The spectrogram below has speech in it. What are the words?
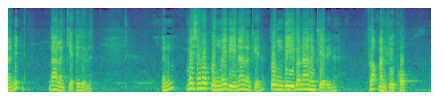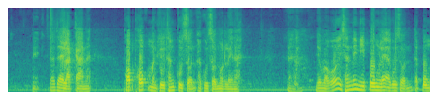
มานิดน่ารังเกียจที่สุดเลยนั้นไม่ใช่ว่าปรุงไม่ดีน่ารังเกียจปรุงดีก็น่ารังเกียจอีกนะเพราะมันคือภพเนี่ยเข้าใจหลักการนะเพราะภพมันคือทั้งกุศลอกุศลหมดเลยนะ อ่าโยมบอกโอ้ยฉันไม่มีปรุงเลยอกุศล แต่ปรุง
